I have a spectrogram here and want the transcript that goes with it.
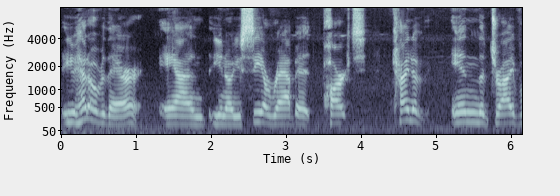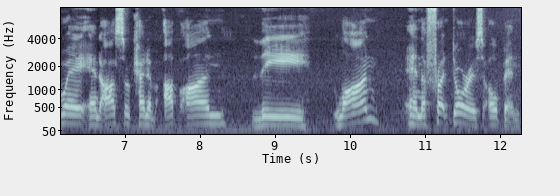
You head over there and you know, you see a rabbit parked kind of in the driveway and also kind of up on the lawn and the front door is open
